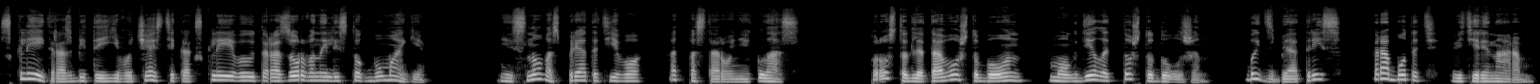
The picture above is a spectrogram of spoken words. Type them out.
склеить разбитые его части, как склеивают разорванный листок бумаги, и снова спрятать его от посторонних глаз. Просто для того, чтобы он мог делать то, что должен. Быть с Беатрис, работать ветеринаром.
